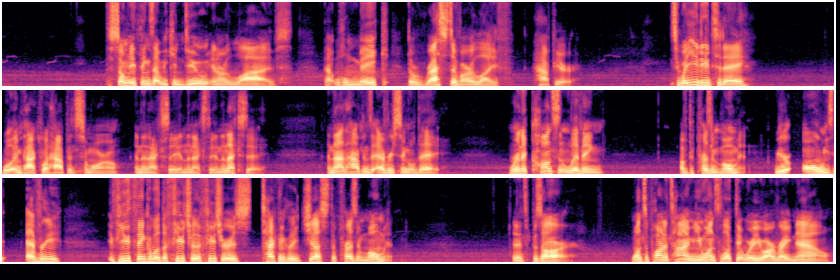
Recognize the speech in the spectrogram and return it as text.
There's so many things that we can do in our lives that will make the rest of our life happier. See, what you do today will impact what happens tomorrow and the next day and the next day and the next day. And that happens every single day. We're in a constant living of the present moment. We are always, every, if you think about the future, the future is technically just the present moment. And it's bizarre. Once upon a time, you once looked at where you are right now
